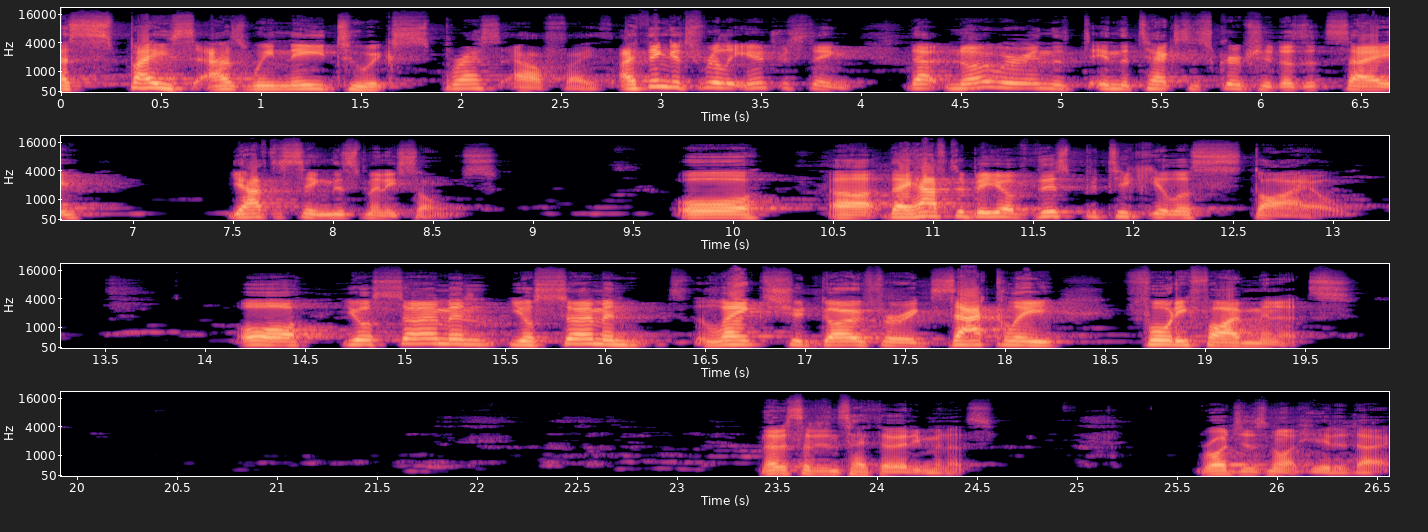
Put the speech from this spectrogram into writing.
a space as we need to express our faith. I think it's really interesting that nowhere in the, in the text of Scripture does it say you have to sing this many songs or uh, they have to be of this particular style or your sermon your sermon length should go for exactly 45 minutes. Notice i didn't say 30 minutes. Roger's not here today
